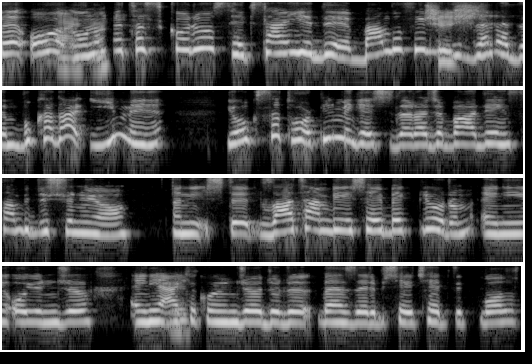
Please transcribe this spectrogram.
ve o Aynen. onun Metascore'u 87. Ben bu filmi Çüş. izlemedim. Bu kadar iyi mi? Yoksa torpil mi geçtiler acaba diye insan bir düşünüyor. Hani işte zaten bir şey bekliyorum. En iyi oyuncu, en iyi Evet. erkek oyuncu ödülü benzeri bir şey Chadwick Bos-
